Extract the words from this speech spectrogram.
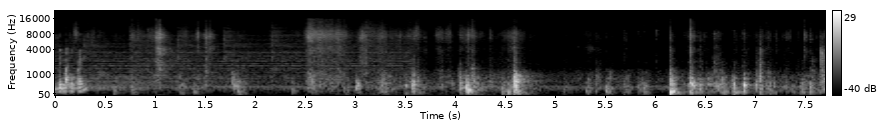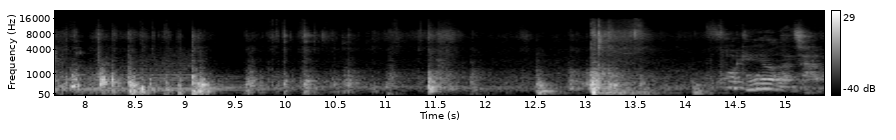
Frame. Fucking hell, that's heavy.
